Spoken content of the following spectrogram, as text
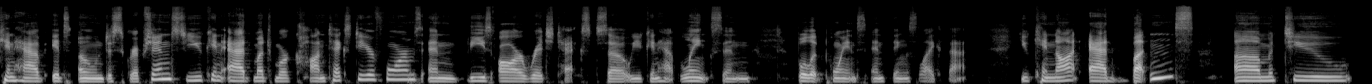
can have its own description. So you can add much more context to your forms, and these are rich text. So you can have links and bullet points and things like that. You cannot add buttons um, to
